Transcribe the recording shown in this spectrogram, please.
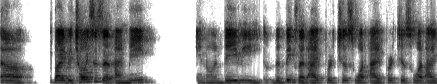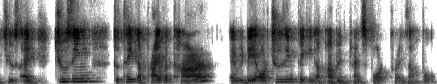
uh by the choices that i make you know daily the things that i purchase what i purchase what i choose i choosing to take a private car every day or choosing taking a public transport for example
